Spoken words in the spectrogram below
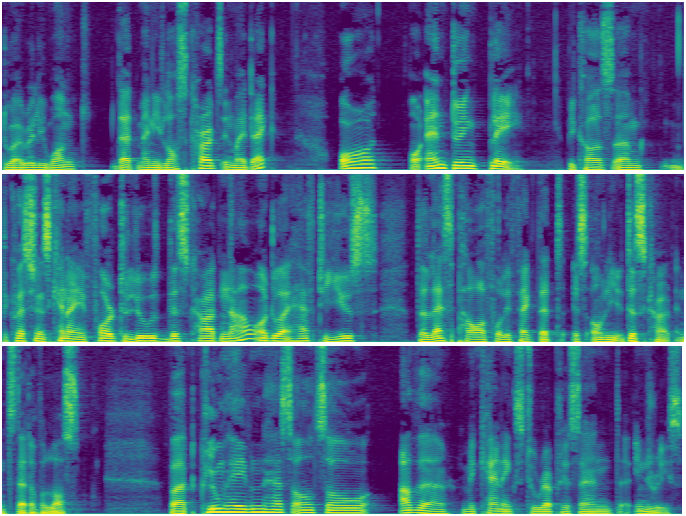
Do I really want that many lost cards in my deck? Or, or and during play? Because um, the question is, can I afford to lose this card now, or do I have to use the less powerful effect that is only a discard instead of a loss. But Gloomhaven has also other mechanics to represent injuries.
